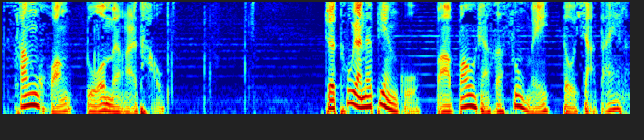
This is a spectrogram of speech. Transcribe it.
仓皇夺门而逃。这突然的变故把包斩和苏梅都吓呆了。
